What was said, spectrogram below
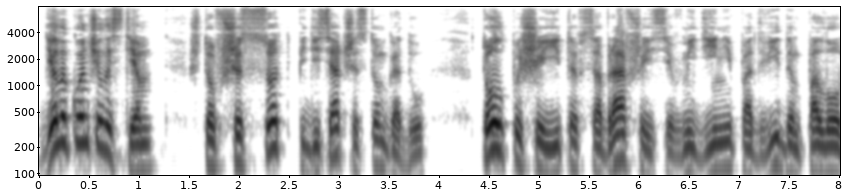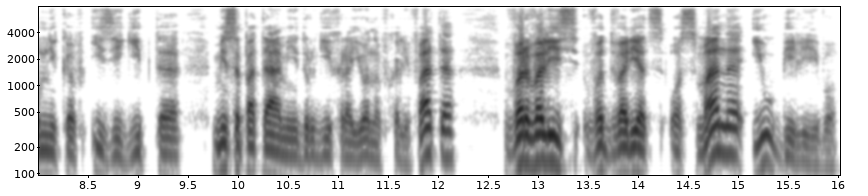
Дело кончилось тем, что в 656 году толпы шиитов, собравшиеся в Медине под видом паломников из Египта, Месопотамии и других районов халифата, ворвались во дворец Османа и убили его.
